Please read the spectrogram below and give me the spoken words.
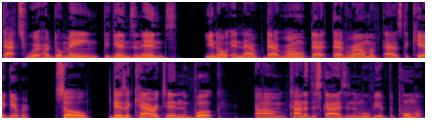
that's where her domain begins and ends, you know, in that, that realm, that, that realm of as the caregiver. So there's a character in the book, um, kind of disguised in the movie of the Puma.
